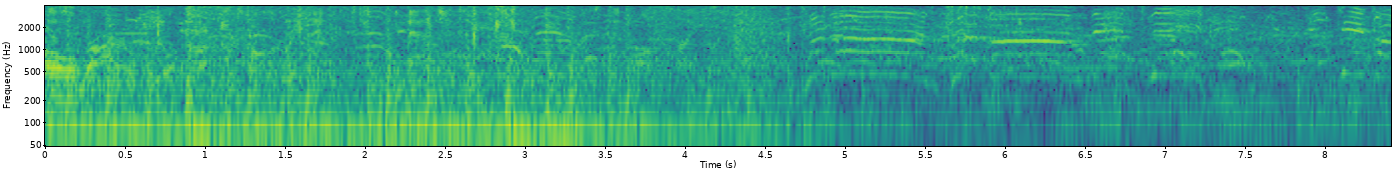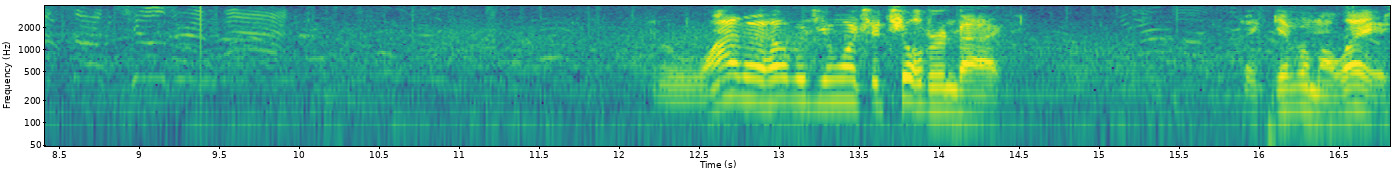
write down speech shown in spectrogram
Arrested on site. Why the hell would you want your children back? Say, give them away.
